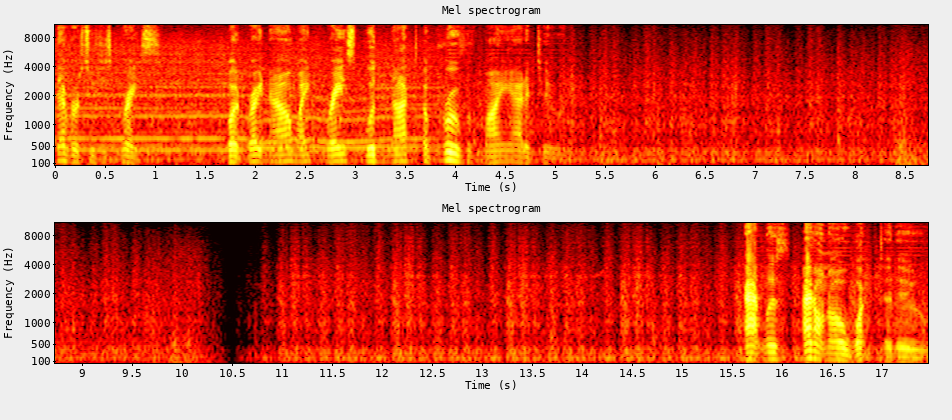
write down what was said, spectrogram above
never suit his grace, but right now my grace would not approve of my attitude. Atlas, I don't know what to do.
